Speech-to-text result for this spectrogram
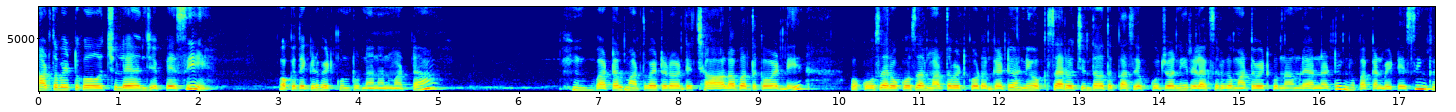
మడత పెట్టుకోవచ్చులే అని చెప్పేసి ఒక దగ్గర పెట్టుకుంటున్నాను అనమాట బట్టలు మడత పెట్టడం అంటే చాలా బద్ధకం అండి. ఒక్కోసారి ఒక్కోసారి మడత పెట్టుకోవడం కంటే అన్నీ ఒకసారి వచ్చిన తర్వాత కాసేపు కూర్చొని రిలాక్స్డ్గా మడత పెట్టుకుందాంలే అన్నట్టు ఇంకా పక్కన పెట్టేసి ఇంకా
